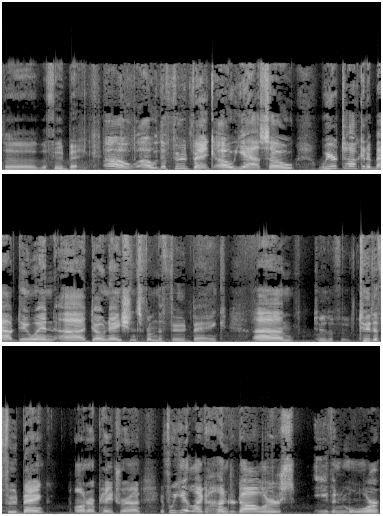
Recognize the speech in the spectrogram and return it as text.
the the food bank. Oh, oh, the food bank. Oh, yeah. So we're talking about doing uh, donations from the food bank. Um, To the food. to the food bank on our Patreon. If we get like a hundred dollars, even more,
